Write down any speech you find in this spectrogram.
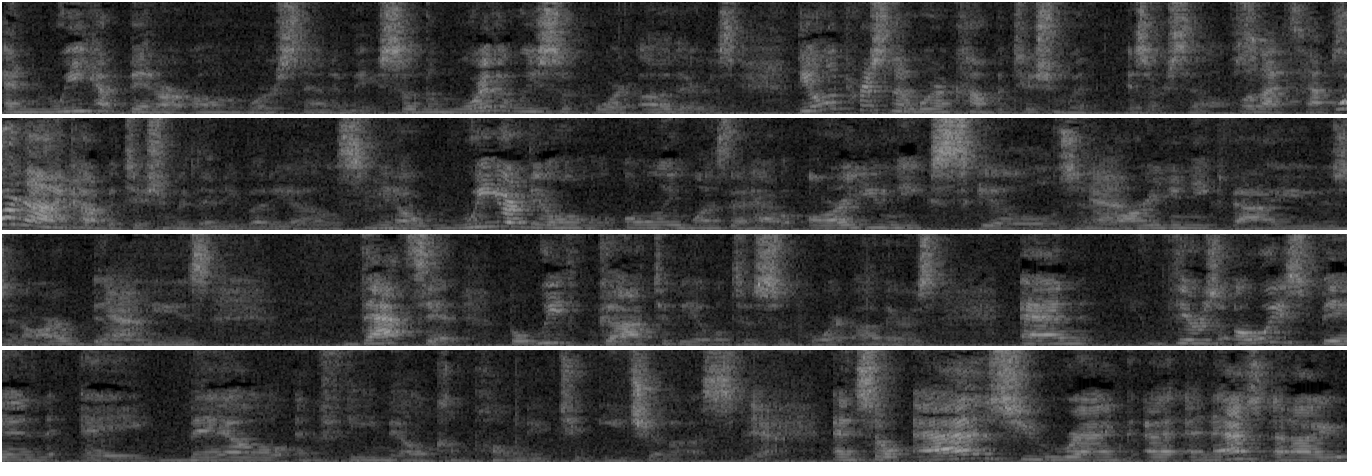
And we have been our own worst enemy. So the more that we support others, the only person that we're in competition with is ourselves. Well, that's absolutely. we're not in competition with anybody else. Mhm. You know, we are the only, only ones that have our unique skills and Yeah. our unique values and our abilities. That's it. But we've got to be able to support others. And there's always been a male and female component to each of us. Yeah. And so as you rank, and as and I,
